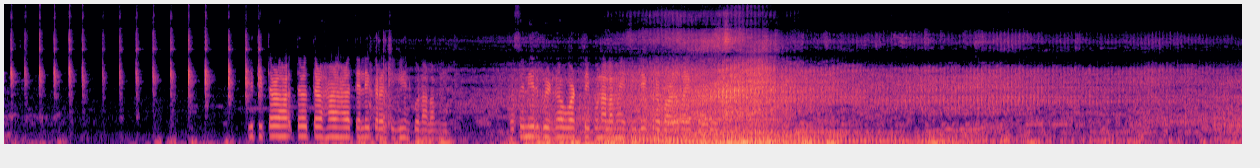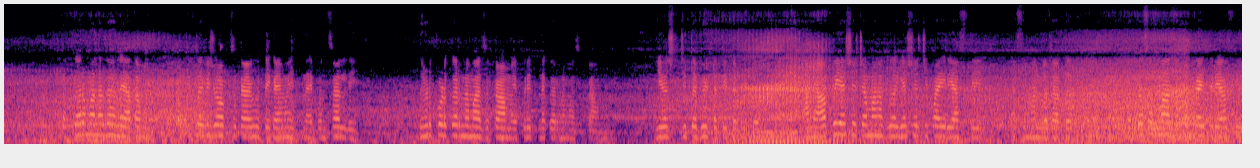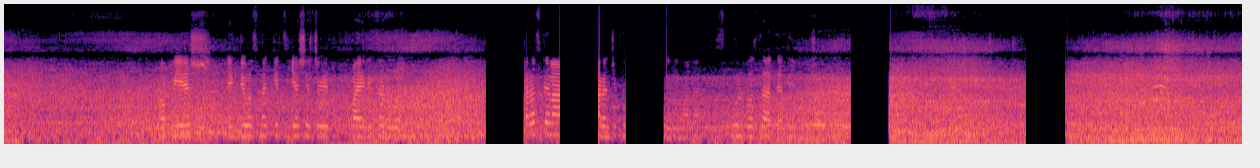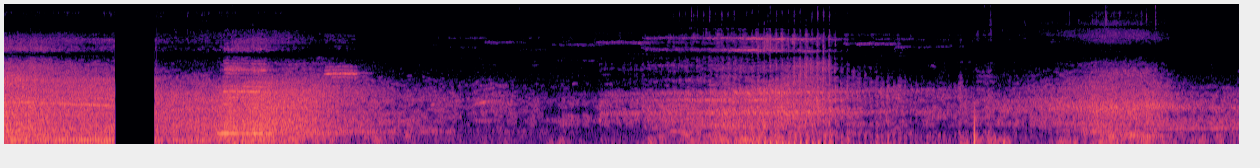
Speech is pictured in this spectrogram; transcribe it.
किती तळ तळतळ हळहळ त्या लेकराची घेईन कोणाला माहिती? कसं निर्भीड राहू वाटते कोणाला माहिती? लेकरं बाळ बायको आता कर्मानं झालंय आता. तिथं बी जॉबचं काय होते काय माहीत नाही पण चालले धडपड करणं माझं काम आहे प्रयत्न करणं माझं काम आहे. यश जिथं भेटत तिथं भेटत. आणि अपयशाच्या मागं यशाची पायरी असते असं म्हणलं जातं. तर तसंच माझं पण काहीतरी असेल अपयश एक दिवस नक्कीच यशाची पायरी चढवत रस्त्याला खूप मला स्कूल बस जात्यात हे म्हणू शकतो.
